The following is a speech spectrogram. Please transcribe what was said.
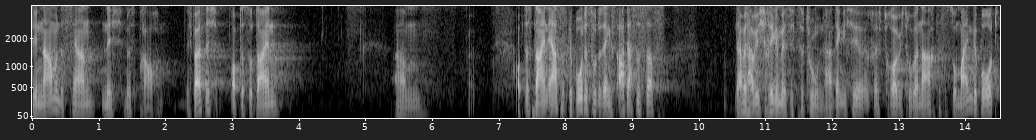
Den Namen des Herrn nicht missbrauchen. Ich weiß nicht, ob das so dein, ähm, ob das dein erstes Gebot ist, wo du denkst, ah, das ist das, damit habe ich regelmäßig zu tun. Da denke ich hier recht häufig drüber nach, das ist so mein Gebot.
